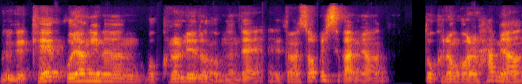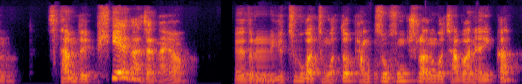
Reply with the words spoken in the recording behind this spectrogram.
그게 개 고양이는 뭐 그럴 일은 없는데 일단 서비스 가면 또 그런 걸 하면 사람들이 피해 가잖아요. 예를 들어 음. 유튜브 같은 것도 방송 송출하는 거 잡아내니까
